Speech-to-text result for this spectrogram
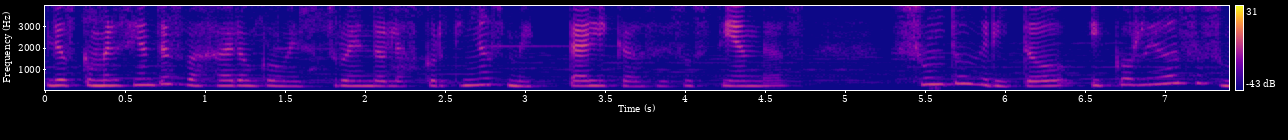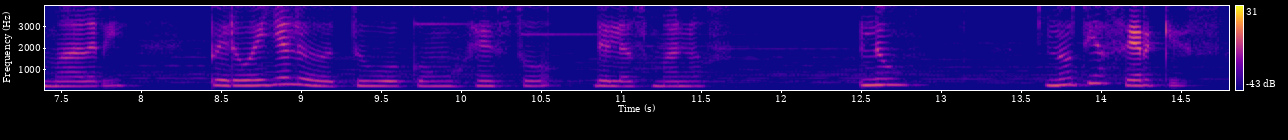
Los comerciantes bajaron con estruendo las cortinas metálicas de sus tiendas. Sunto gritó y corrió hacia su madre, pero ella lo detuvo con un gesto de las manos. No, no te acerques,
